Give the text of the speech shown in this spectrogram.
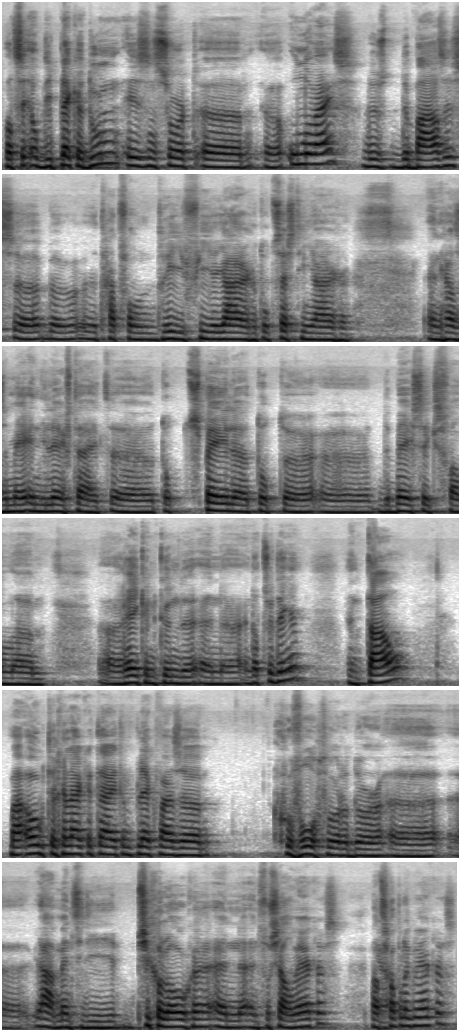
wat ze op die plekken doen, is een soort eh, eh, onderwijs. Dus de basis, eh, het gaat van drie, vierjarigen tot 16-jarigen. En gaan ze mee in die leeftijd tot spelen, tot de basics van ehm, eh, rekenkunde en, en dat soort dingen. En taal. Maar ook tegelijkertijd een plek waar ze gevolgd worden door eh, eh, ja, mensen die psychologen en, en sociaal werkers, maatschappelijk werkers.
